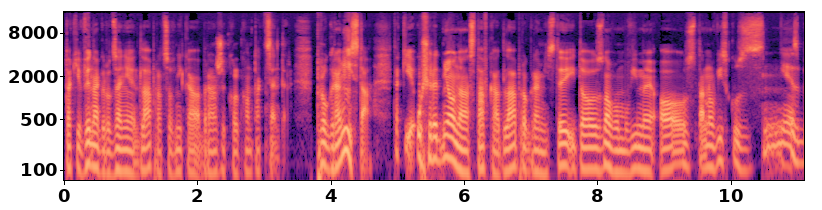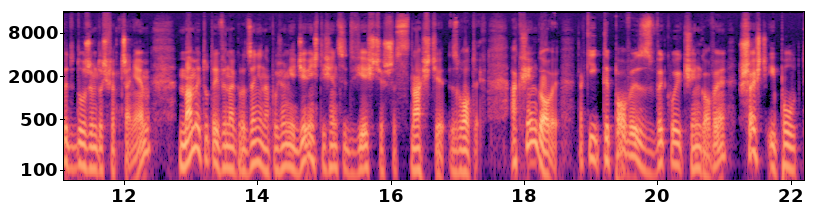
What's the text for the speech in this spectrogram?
takie wynagrodzenie dla pracownika branży Call Contact Center. Programista, taka uśredniona stawka dla programisty i to znowu mówimy o stanowisku z niezbyt dużym doświadczeniem. Mamy tutaj wynagrodzenie na poziomie 9216 zł, a księgowy, taki typowy, zwykły księgowy 6,5 tysiąca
